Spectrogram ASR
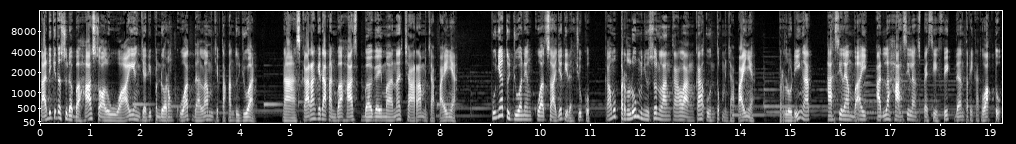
tadi kita sudah bahas soal why yang jadi pendorong kuat dalam menciptakan tujuan. Nah, sekarang kita akan bahas bagaimana cara mencapainya. Punya tujuan yang kuat saja tidak cukup. Kamu perlu menyusun langkah-langkah untuk mencapainya. Perlu diingat, hasil yang baik adalah hasil yang spesifik dan terikat waktu.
